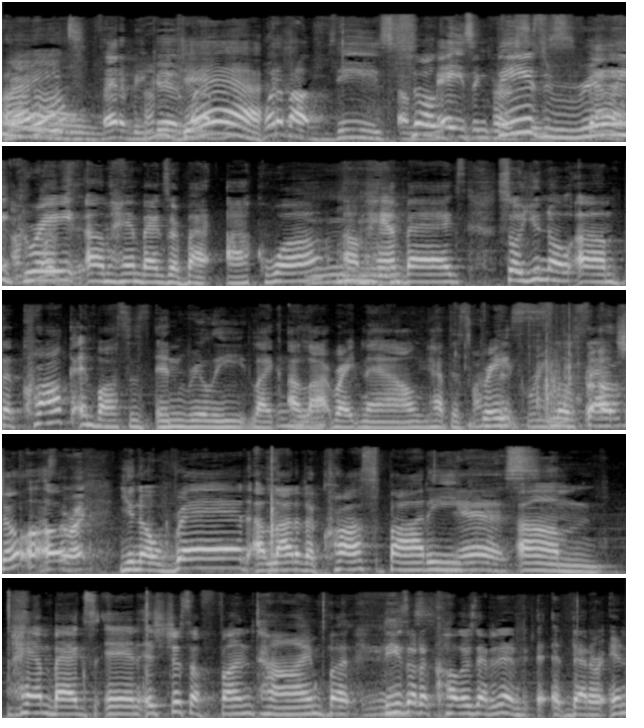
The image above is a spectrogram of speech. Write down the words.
Right? Uh-huh. That'd be good. Yeah. What, what about these So amazing purses? these really That- great um, handbags are by Aqua um, handbags. So you know um, the croc emboss is in really like a lot right now. You have this great little satchel. Uh-oh. That's all right. You know red, a lot of the crossbody. Yes. Um, handbags in. It's just a fun time. But these are the colors that are in that are in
